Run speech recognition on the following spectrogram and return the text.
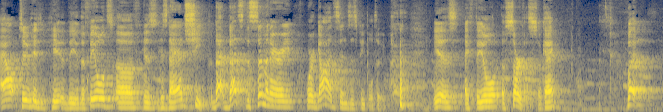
out to his, his, the, the fields of his, his dad's sheep. That, that's the seminary where God sends his people to, is a field of service, okay? But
